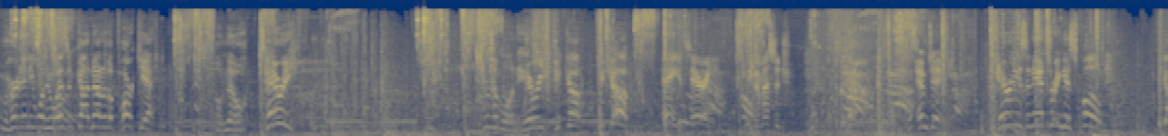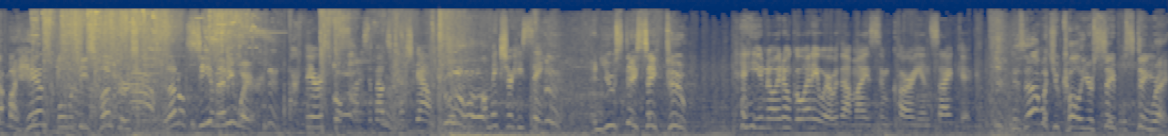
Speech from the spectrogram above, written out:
Them hurt anyone who hasn't gotten out of the park yet. Oh no, Harry! Come on, Harry, pick up, pick up! Hey, it's Harry. Leave a message. MJ, Harry isn't answering his phone. I've got my hands full with these hunters, and I don't see him anywhere. Our Ferris wheel pod is about to touch down. I'll make sure he's safe. And you stay safe too. Hey, you know I don't go anywhere without my Symkarian sidekick. Is that what you call your Sable Stingray?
